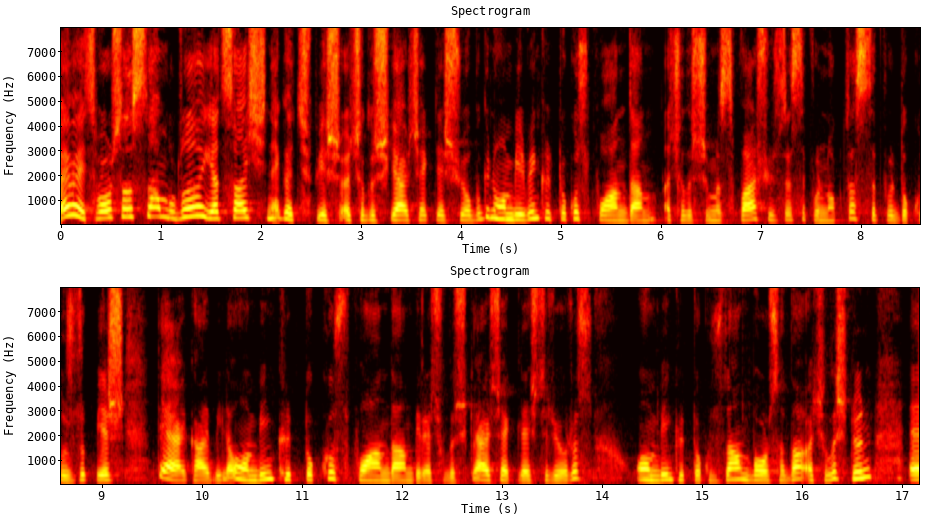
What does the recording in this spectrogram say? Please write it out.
Evet, Borsa İstanbul'da yatay negatif bir açılış gerçekleşiyor. Bugün 11.049 puandan açılışımız var. %0.09'luk bir değer kaybıyla 10.049 puandan bir açılış gerçekleştiriyoruz. 10.049'dan borsada açılış. Dün e,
